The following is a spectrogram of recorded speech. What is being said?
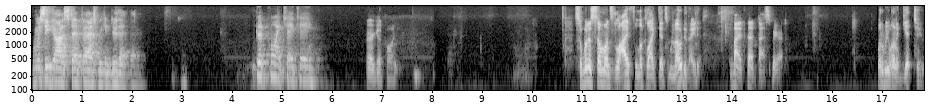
when we see God as steadfast, we can do that better. Good point, JT. Very good point. So, what does someone's life look like that's motivated by a steadfast spirit? What do we want to get to?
